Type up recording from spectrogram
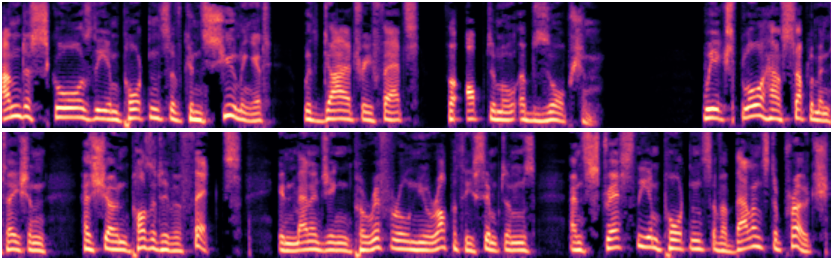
underscores the importance of consuming it with dietary fats for optimal absorption. We explore how supplementation has shown positive effects in managing peripheral neuropathy symptoms and stress the importance of a balanced approach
